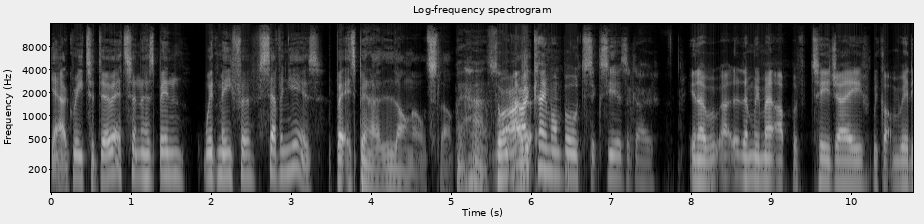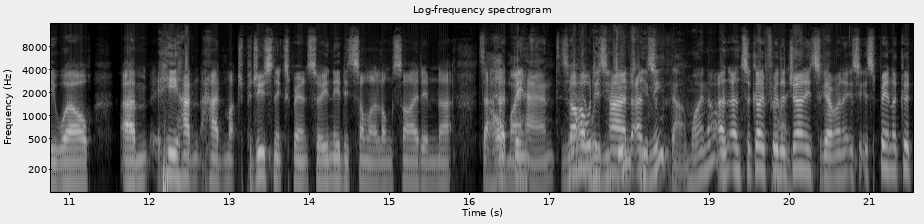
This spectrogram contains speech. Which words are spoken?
yeah, agreed to do it and has been with me for seven years. But it's been a long old slog. It has. So well, I, I I- came on board six years ago. You know, uh, then we met up with TJ. We got on really well. Um, he hadn't had much producing experience, so he needed someone alongside him that that hold had my been hand. to Yeah, hold well, his you hand do- and you to- need that, and why not? and, and to go through the journey together. And it's it's been a good,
